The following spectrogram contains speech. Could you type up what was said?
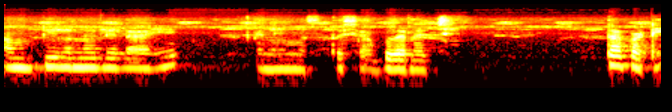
आमटी बनवलेलं आहे. आणि मस्त साबुदाण्याची धपाटे.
